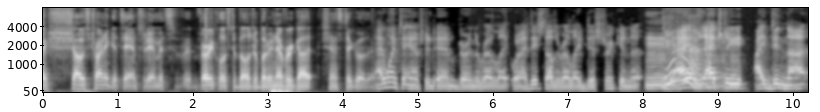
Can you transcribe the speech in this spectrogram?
I, sh- I was trying to get to Amsterdam. It's very close to Belgium, but I never got a chance to go there. I went to Amsterdam during the red light. Well, I did saw the red light district, and the, Mm. Yeah. I was actually I did not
